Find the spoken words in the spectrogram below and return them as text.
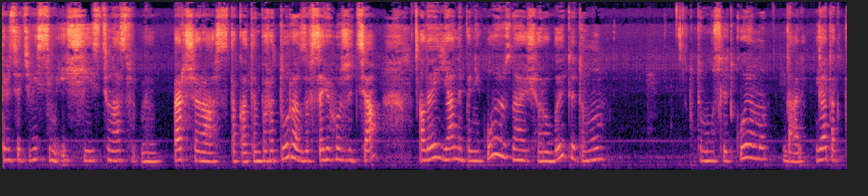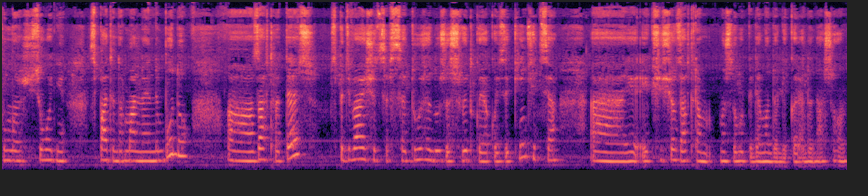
38,6. У нас перший раз така температура за все його життя. Але я не панікую, знаю, що робити, тому, тому слідкуємо далі. Я так думаю, що сьогодні спати нормально я не буду. А, завтра теж. Сподіваюся, що це все дуже-дуже швидко якось закінчиться. Е, Якщо що, завтра, можливо, підемо до лікаря до нашого.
